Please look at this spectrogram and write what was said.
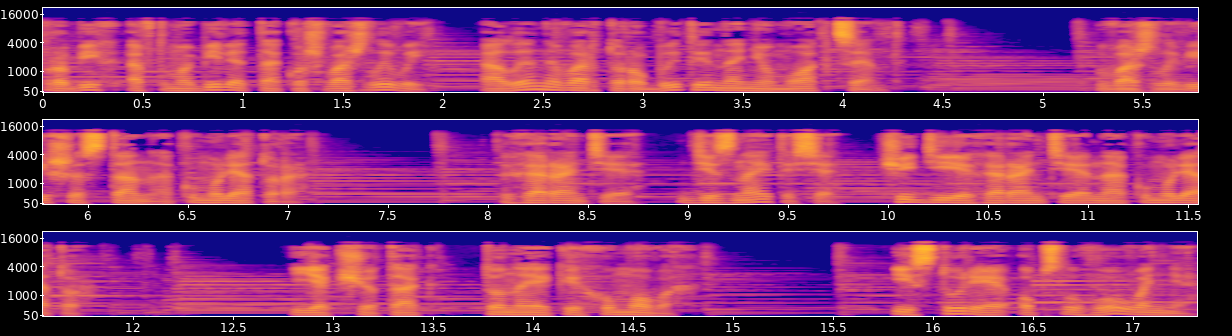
пробіг автомобіля також важливий, але не варто робити на ньому акцент. Важливіше стан акумулятора. Гарантія. Дізнайтеся, чи діє гарантія на акумулятор. Якщо так, то на яких умовах? Історія обслуговування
